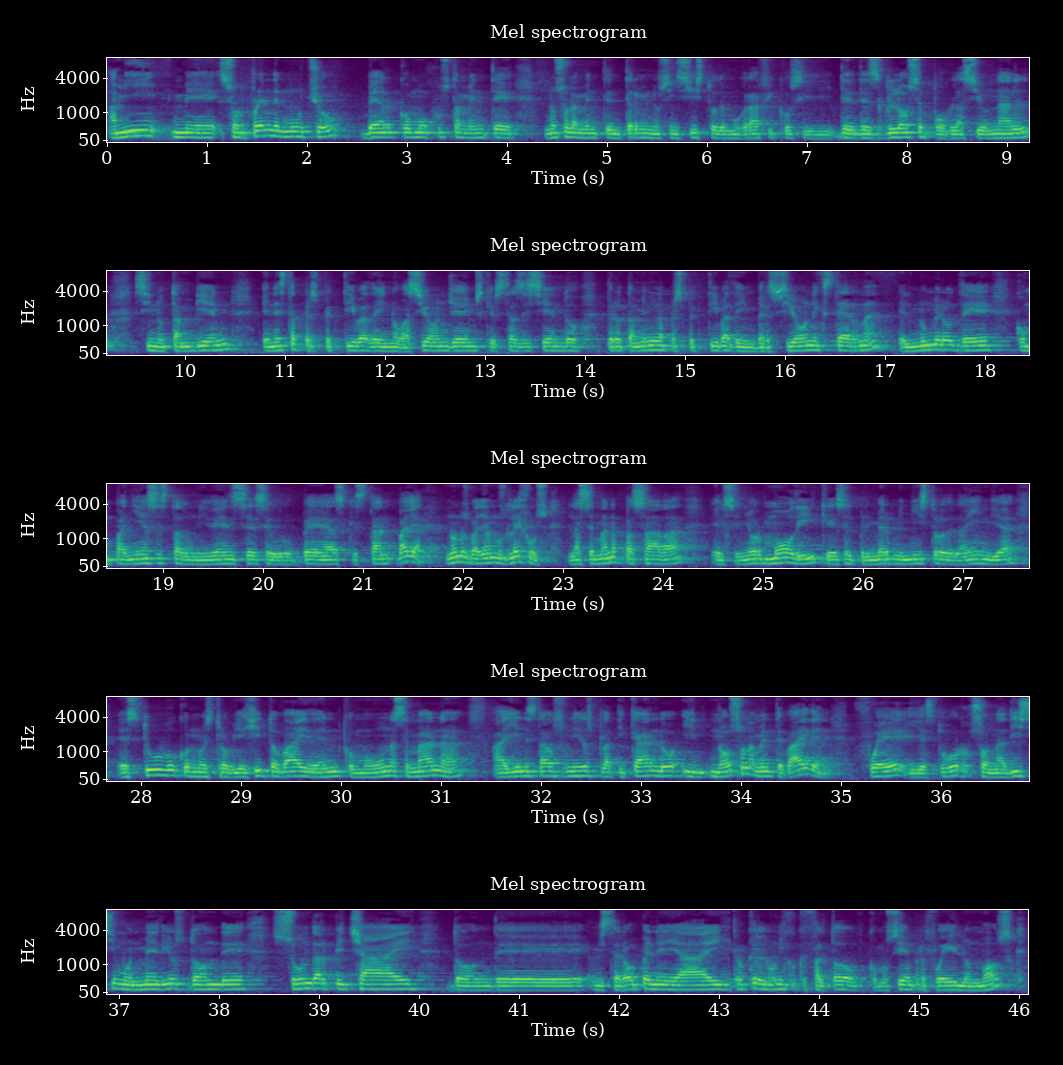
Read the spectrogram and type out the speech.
A mí me sorprende mucho ver cómo justamente, no solamente en términos, insisto, demográficos y de desglose poblacional, sino también en esta perspectiva de innovación, James, que estás diciendo, pero también en la perspectiva de inversión externa, el número de compañías estadounidenses, europeas, que están, vaya, no nos vayamos lejos, la semana pasada el señor Modi, que es el primer ministro de la India, estuvo con nuestro viejito Biden como una semana ahí en Estados Unidos platicando y no solamente Biden, fue y estuvo sonadísimo en medios donde Sundar Pichai, donde Mr. OpenAI, creo que el único que faltó como siempre fue Elon Musk,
